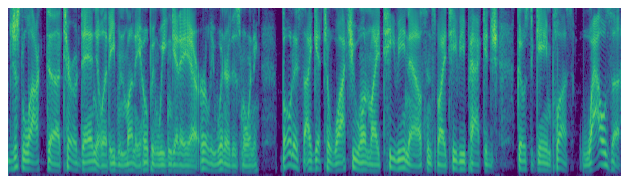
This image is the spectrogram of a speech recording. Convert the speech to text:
just locked uh, Taro Daniel at even money, hoping we can get a uh, early winner this morning. Bonus: I get to watch you on my TV now since my TV package goes to Game Plus. Wowza!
